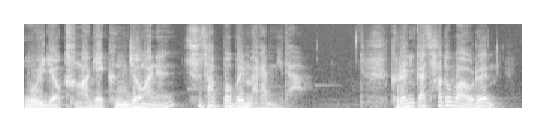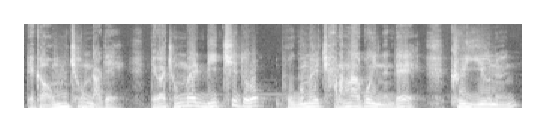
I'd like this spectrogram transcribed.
오히려 강하게 긍정하는 수사법을 말합니다. 그러니까 사도 바울은 내가 엄청나게 내가 정말 미치도록 복음을 자랑하고 있는데 그 이유는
